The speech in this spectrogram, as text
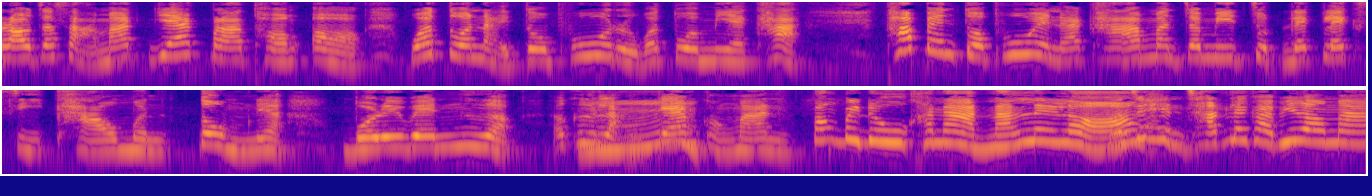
เราจะสามารถแยกปลาทองออก ว่าตัวไหนตัวผู้หรือว่าตัวเมียค่ะ ถ้าเป็นตัวผู้เนี่ยนะคะ มันจะมีจุดเล็กๆ สีขาวเหมือนตุ่มเนี่ย บริเวณเหงือกก็คือหลังแก้มของมัน ต้องไปดูขนาดนั้นเลยเหรอมันจะเห็นชัดเลยค่ะพี่เรามา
